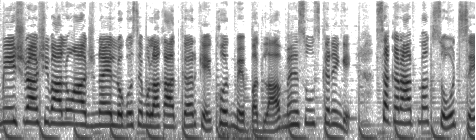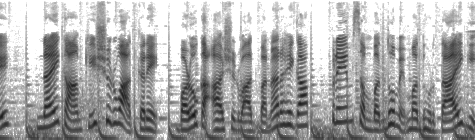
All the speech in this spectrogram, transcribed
मेष राशि वालों आज नए लोगों से मुलाकात करके खुद में बदलाव महसूस करेंगे। सकारात्मक सोच से नए काम की शुरुआत करें। बड़ों का आशीर्वाद बना रहेगा, प्रेम संबंधों में मधुरता आएगी।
